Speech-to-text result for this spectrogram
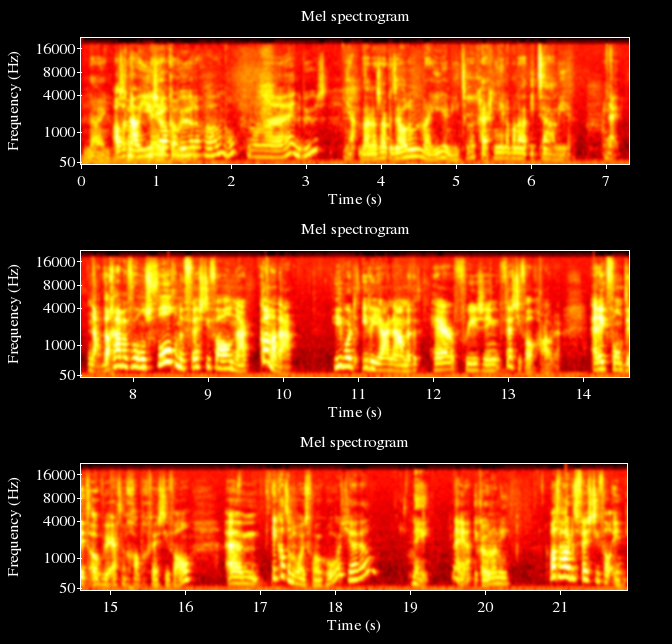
Nee, als het kan- nou hier nee, zou gebeuren, niet. gewoon, hop, dan, eh, in de buurt. Ja, nou, dan zou ik het wel doen, maar hier niet hoor. Ik ga echt niet helemaal naar Italië. Nee. Nou, dan gaan we voor ons volgende festival naar Canada. Hier wordt ieder jaar namelijk het Hair Freezing Festival gehouden. En ik vond dit ook weer echt een grappig festival. Ehm, ik had er nooit van gehoord, jij wel? Nee, Nee hè? ik ook nog niet. Wat houdt het festival in?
